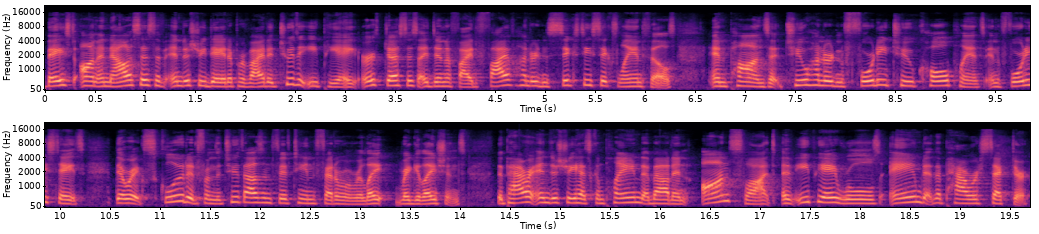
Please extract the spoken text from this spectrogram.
Based on analysis of industry data provided to the EPA, Earthjustice identified 566 landfills and ponds at 242 coal plants in 40 states that were excluded from the 2015 federal regulations. The power industry has complained about an onslaught of EPA rules aimed at the power sector.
